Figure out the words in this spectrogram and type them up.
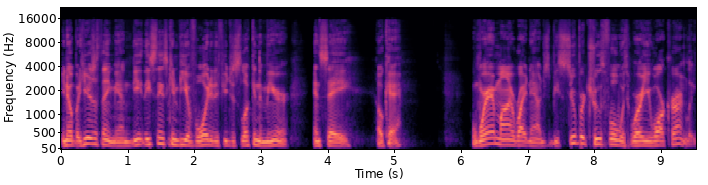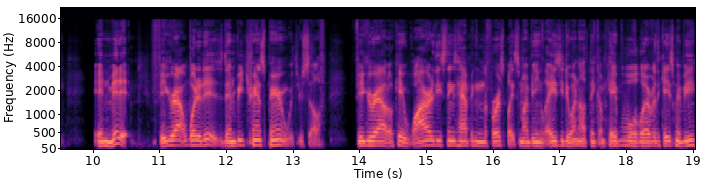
You know, but here's the thing, man. These things can be avoided if you just look in the mirror and say, okay, where am I right now? Just be super truthful with where you are currently. Admit it. Figure out what it is. Then be transparent with yourself. Figure out, okay, why are these things happening in the first place? Am I being lazy? Do I not think I'm capable? Whatever the case may be.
